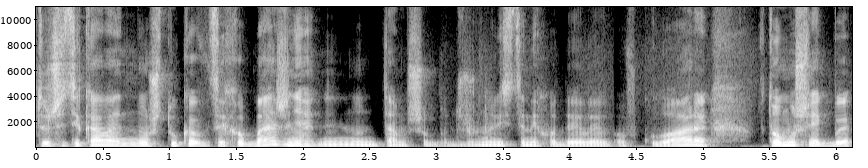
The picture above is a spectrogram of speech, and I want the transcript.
Тут ще цікава ну, штука в цих обмеженнях, ну там, щоб журналісти не ходили в кулуари. В тому, що якби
